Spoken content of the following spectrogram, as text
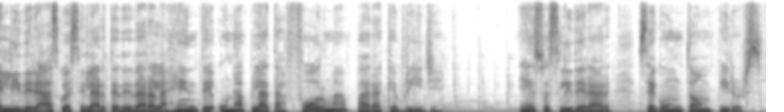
El liderazgo es el arte de dar a la gente una plataforma para que brille. Eso es liderar, según Tom Peters.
